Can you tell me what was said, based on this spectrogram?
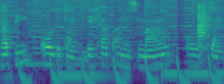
happy all the time. They have a smile all the time.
